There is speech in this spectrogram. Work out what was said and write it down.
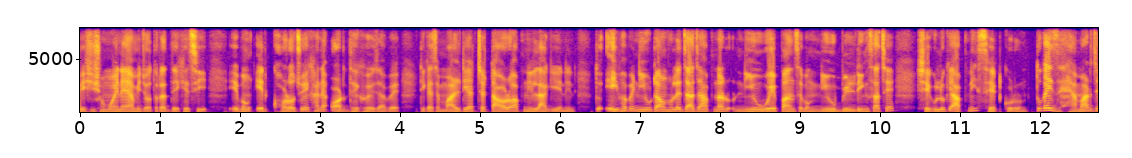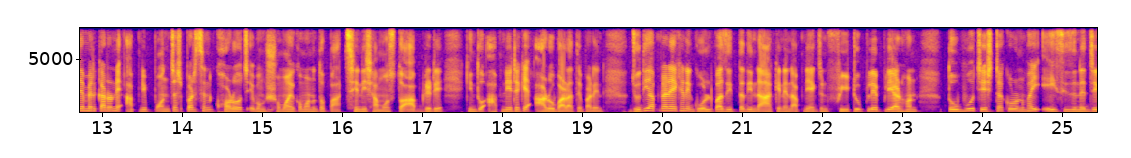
বেশি সময় নেয় আমি যতটা দেখেছি এবং এর খরচও এখানে অর্ধেক হয়ে যাবে। ঠিক আছে মাল্টি আর্চার টাওয়ারও আপনি লাগিয়ে নিন। তো এইভাবে নিউ টাউন হলে যা যা আপনার নিউ ওয়েপান্স এবং নিউ বিল্ডিংস আছে, সেগুলোকে আপনি সেট করুন। তো গাইজ হ্যামার জ্যামের কারণে আপনি পঞ্চাশ পার্সেন্ট খরচ এবং সময় কমানো তো পাচ্ছেনই সমস্ত আপগ্রেডে কিন্তু আপনি এটাকে আরও বাড়াতে পারেন। যদি আপনারা এখানে গোল্ড পাস ইত্যাদি না কেনেন, আপনি একজন ফ্রি টু প্লে প্লেয়ার হন, তবুও চেষ্টা করুন ভাই, এই সিজনের যে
